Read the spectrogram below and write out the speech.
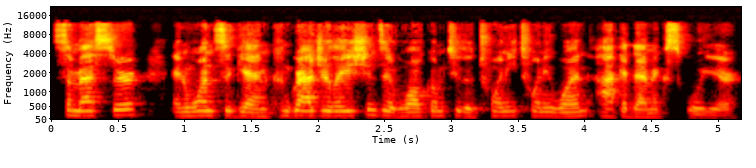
semester. And once again, congratulations and welcome to the 2021 academic school year.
